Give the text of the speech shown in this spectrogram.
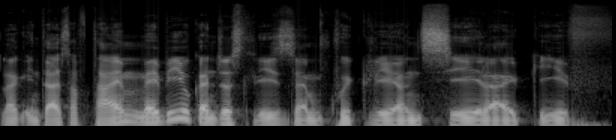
like in terms of time. Maybe you can just list them quickly and see like if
